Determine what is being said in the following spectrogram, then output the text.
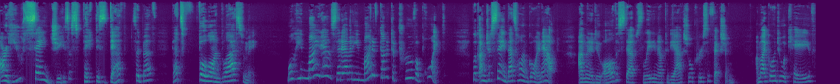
Are you saying Jesus faked his death? said Beth. That's full on blasphemy. Well, he might have, said Evan. He might have done it to prove a point. Look, I'm just saying that's how I'm going out. I'm going to do all the steps leading up to the actual crucifixion. I might go into a cave.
